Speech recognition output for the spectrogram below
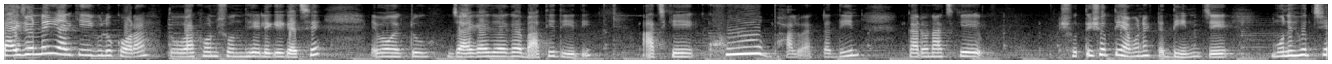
তাই জন্যই আর কি এইগুলো করা। তো এখন সন্ধে লেগে গেছে। এবং একটু জায়গায় জায়গায় বাতি দিয়ে দিই। আজকে খুব ভালো একটা দিন, কারণ আজকে সত্যি সত্যি এমন একটা দিন যে মনে হচ্ছে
